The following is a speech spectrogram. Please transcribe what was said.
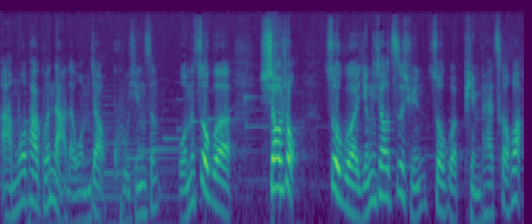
啊摸爬滚打的，我们叫苦行僧。我们做过销售，做过营销咨询，做过品牌策划，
